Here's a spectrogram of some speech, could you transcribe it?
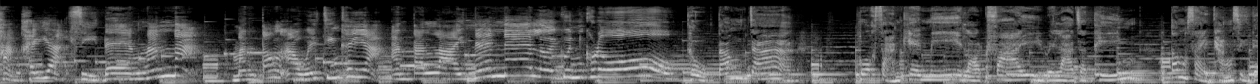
ถังขยะสีแดงนั่นน่ะ มันต้องเอาไว้ทิ้งขยะอันตรายแน่ ๆ เลยคุณครู ถูกต้องจ้า พวกสารเคมีหลอดไฟ เวลาจะทิ้ง ต้องใส่ถังสีแด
